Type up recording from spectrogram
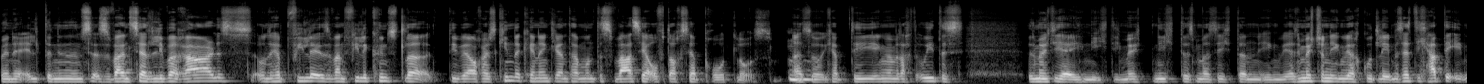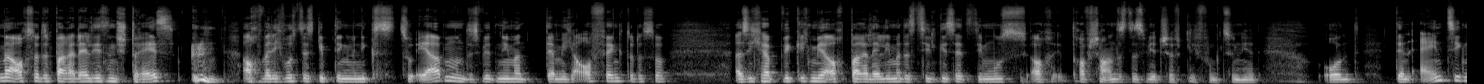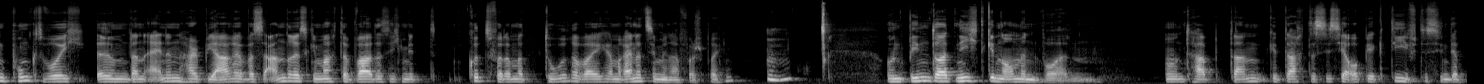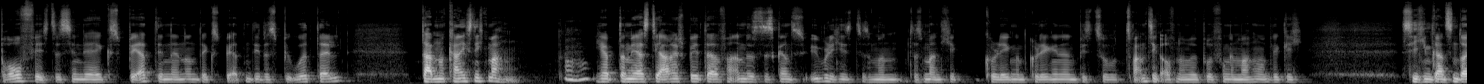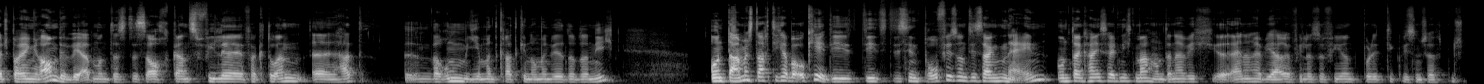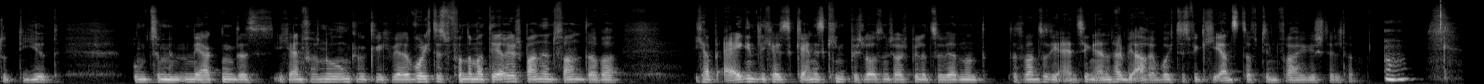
meine Eltern, in einem, es war ein sehr liberales und ich habe viele, es waren viele Künstler, die wir auch als Kinder kennengelernt haben und das war sehr oft auch sehr brotlos. Mhm. Also ich habe die irgendwann gedacht, ui, das, das möchte ich eigentlich nicht. Ich möchte nicht, dass man sich dann irgendwie, also ich möchte schon irgendwie auch gut leben. Das heißt, ich hatte immer auch so das parallel diesen Stress, auch weil ich wusste, es gibt irgendwie nichts zu erben und es wird niemand, der mich auffängt oder so. Also ich habe wirklich mir auch parallel immer das Ziel gesetzt, ich muss auch darauf schauen, dass das wirtschaftlich funktioniert. Und den einzigen Punkt, wo ich ähm, dann eineinhalb Jahre was anderes gemacht habe, war, dass ich mit kurz vor der Matura war ich am Reinhardt-Seminar vorsprechen mhm. und bin dort nicht genommen worden und habe dann gedacht, das ist ja objektiv, das sind ja Profis, das sind ja Expertinnen und Experten, die das beurteilen, dann kann ich es nicht machen. Mhm. Ich habe dann erst Jahre später erfahren, dass das ganz üblich ist, dass man, dass manche Kollegen und Kolleginnen bis zu 20 Aufnahmeprüfungen machen und wirklich sich im ganzen deutschsprachigen Raum bewerben und dass das auch ganz viele Faktoren äh, hat, äh, warum jemand gerade genommen wird oder nicht. Und damals dachte ich aber, okay, die, die, die sind Profis und die sagen nein und dann kann ich es halt nicht machen. Und dann habe ich äh, eineinhalb Jahre Philosophie und Politikwissenschaften studiert, um zu merken, dass ich einfach nur unglücklich wäre, obwohl ich das von der Materie spannend fand, aber ich habe eigentlich als kleines Kind beschlossen, Schauspieler zu werden und das waren so die einzigen eineinhalb Jahre, wo ich das wirklich ernsthaft in Frage gestellt habe. Mhm.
